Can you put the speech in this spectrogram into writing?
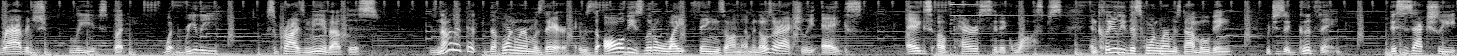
ravage leaves. But what really surprised me about this is not that the, the hornworm was there. It was the, all these little white things on them, and those are actually eggs. Eggs of parasitic wasps. And clearly this hornworm is not moving, which is a good thing. This is actually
